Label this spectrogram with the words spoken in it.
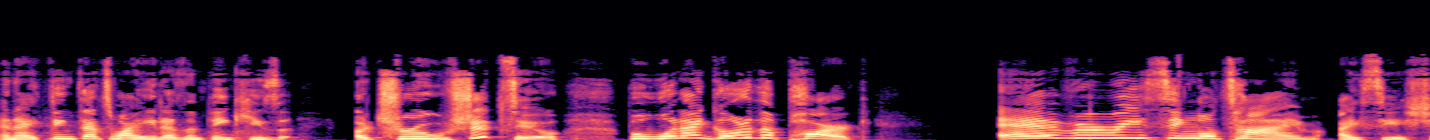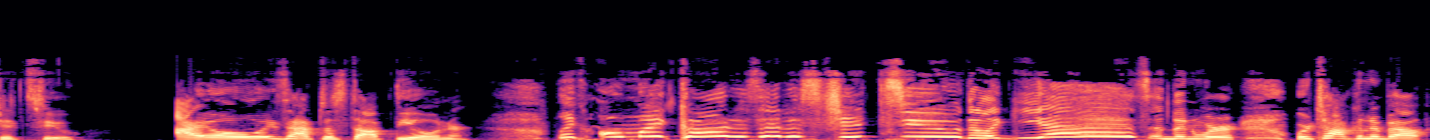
And I think that's why he doesn't think he's a true Shih Tzu. But when I go to the park, every single time I see a Shih Tzu, I always have to stop the owner. I'm like, oh my god, is that a Shih Tzu? They're like, yes. And then we're we're talking about,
